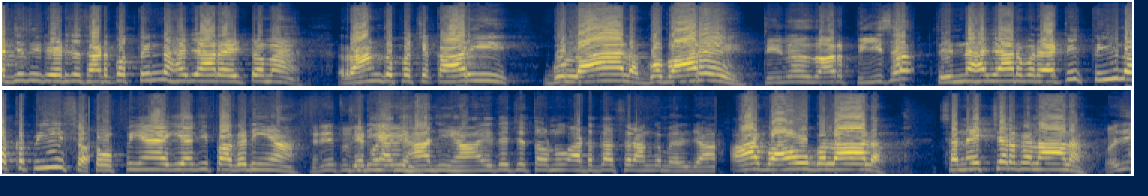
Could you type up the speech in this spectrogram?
ਅੱਜ ਦੀ ਡੇਟ 'ਚ ਸਾਡੇ ਕੋਲ 3000 ਆਈਟਮ ਹੈ। ਰੰਗ ਪਚਕਾਰੀ ਗੁਲਾਲ ਗੁਬਾਰੇ। 3000 ਪੀਸ 3000 ਵੈਰਾਈਟੀ 30 ਲੱਖ ਪੀਸ ਟੋਪੀਆਂ ਹੈਗੀਆਂ ਜੀ ਪਗੜੀਆਂ। ਜਿਹੜੀਆਂ ਤੁਸੀਂ ਜਿਹੜੀਆਂ ਜੀ ਪਾਈ ਹਾਂ ਜੀ ਹਾਂ ਇਹਦੇ ਚ ਤੁਹਾਨੂੰ 8-10 ਰੰਗ ਮਿਲ ਜਾਣ। ਆ ਵਾਓ ਗਲਾਲ। ਸਨੇਚਰ ਗਲਾਲ ਭਾਜੀ,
